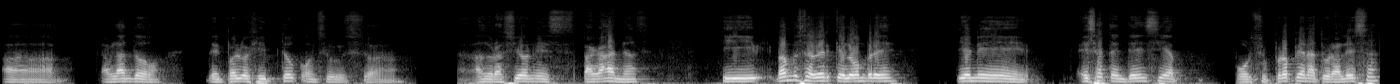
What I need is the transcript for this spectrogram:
ah, hablando del pueblo Egipto con sus ah, adoraciones paganas y vamos a ver que el hombre tiene esa tendencia por su propia naturaleza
